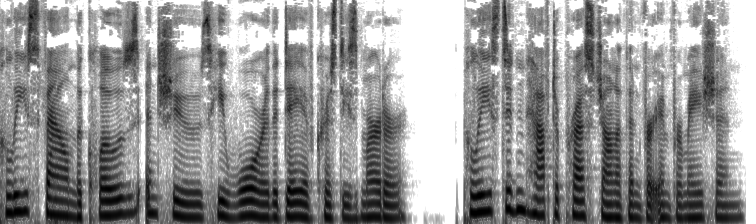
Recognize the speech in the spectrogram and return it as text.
Police found the clothes and shoes he wore the day of Christy's murder. Police didn't have to press Jonathan for information.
